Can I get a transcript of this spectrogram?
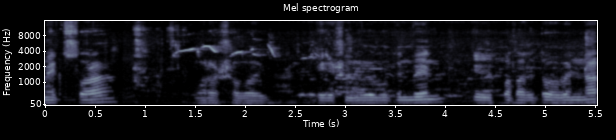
অনেক চড়া। আমরা সবাই দেখে শুনে লেবু কিনবেন। কেউ প্রতারিত হবেন না।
